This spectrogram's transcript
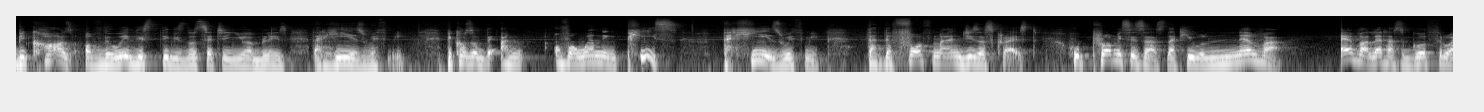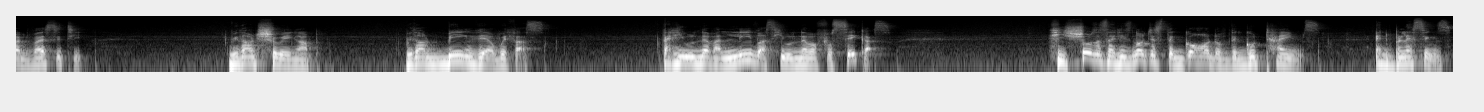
because of the way this thing is not setting you ablaze, that He is with me. Because of the un- overwhelming peace that He is with me. That the fourth man, Jesus Christ, who promises us that He will never, ever let us go through adversity without showing up, without being there with us. That He will never leave us, He will never forsake us. He shows us that He's not just the God of the good times and blessings,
